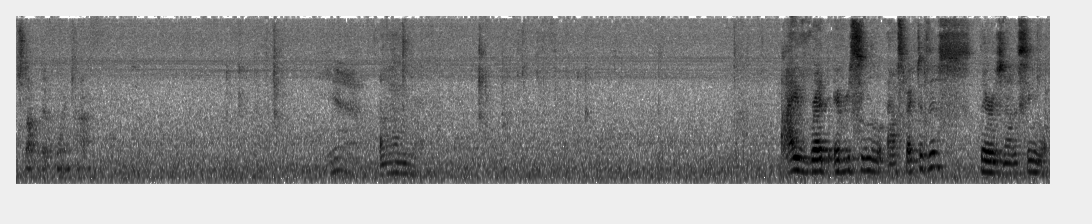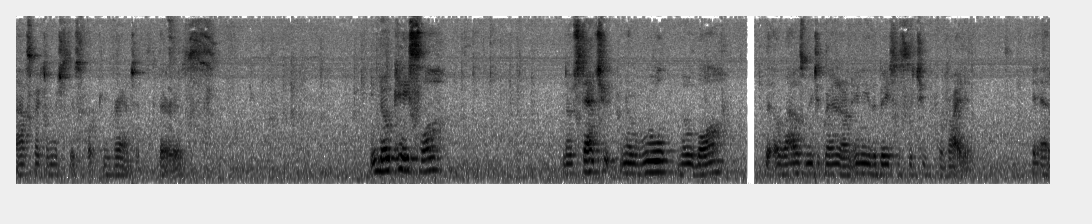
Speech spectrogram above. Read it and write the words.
stop at that point in time. Yeah. Um, I've read every single aspect of this. There is not a single aspect in which this court can grant it. There is no case law, no statute, no rule, no law that allows me to grant it on any of the bases that you've provided. And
